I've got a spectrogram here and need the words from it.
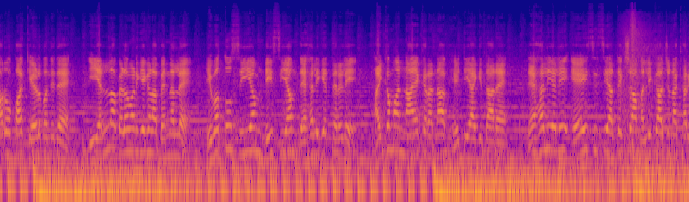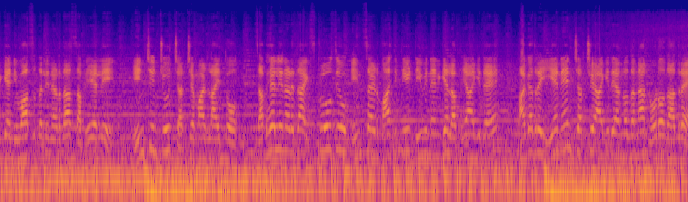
ಆರೋಪ ಕೇಳಿಬಂದಿದೆ. ಈ ಎಲ್ಲ ಬೆಳವಣಿಗೆಗಳ ಬೆನ್ನಲ್ಲೇ ಇವತ್ತು ಸಿಎಂ, ಡಿಸಿಎಂ ದೆಹಲಿಗೆ ತೆರಳಿ ಹೈಕಮಾಂಡ್ ನಾಯಕರನ್ನ ಭೇಟಿಯಾಗಿದ್ದಾರೆ. ದೆಹಲಿಯಲ್ಲಿ ಎಐಸಿಸಿ ಅಧ್ಯಕ್ಷ ಮಲ್ಲಿಕಾರ್ಜುನ ಖರ್ಗೆ ನಿವಾಸದಲ್ಲಿ ನಡೆದ ಸಭೆಯಲ್ಲಿ ಇಂಚಿಂಚು ಚರ್ಚೆ ಮಾಡಲಾಯಿತು. ಸಭೆಯಲ್ಲಿ ನಡೆದ ಎಕ್ಸ್ಕ್ಲೂಸಿವ್ ಇನ್ಸೈಡ್ ಮಾಹಿತಿ ಟಿವಿ ನೈನ್ಗೆ ಲಭ್ಯ ಆಗಿದೆ. ಹಾಗಾದ್ರೆ ಏನೇನ್ ಚರ್ಚೆ ಆಗಿದೆ ಅನ್ನೋದನ್ನ ನೋಡೋದಾದ್ರೆ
